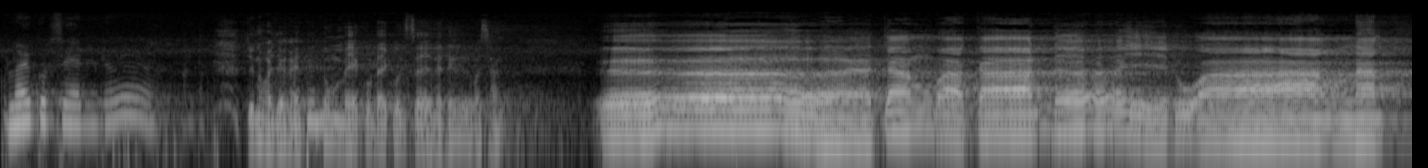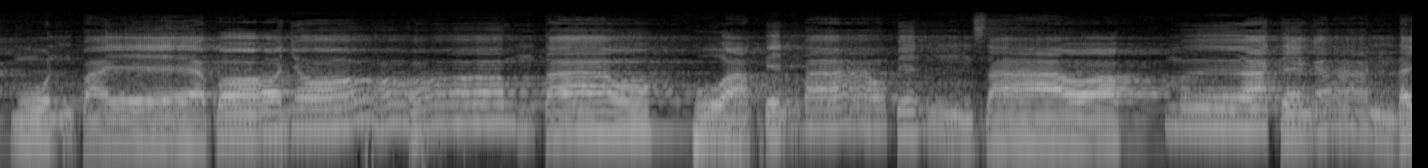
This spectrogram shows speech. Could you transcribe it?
กดไลค์กดแชร์เด้อจนหัวจะให้แต่นุ่มแม่กุใดกุแส่นะเด้อว่าสั่งเออ พวกเป็นบ้าวเป็นสาว เมื่อแต่งงานได้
